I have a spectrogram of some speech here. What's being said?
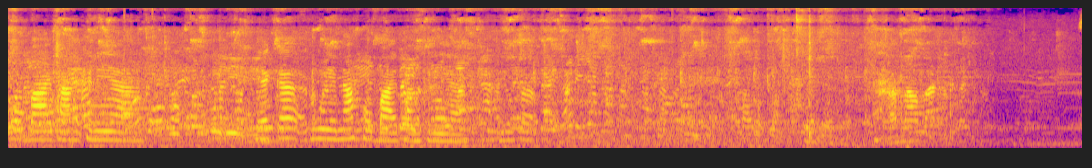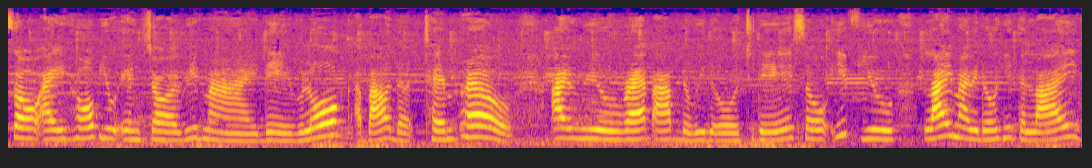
โฮบายพังเคลียและก็เรียนนะโฮบายพังเคลียอันนี้ก็ So I hope you enjoy with my day vlog about the temple. I will wrap up the video today. So if you like my video, hit the like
